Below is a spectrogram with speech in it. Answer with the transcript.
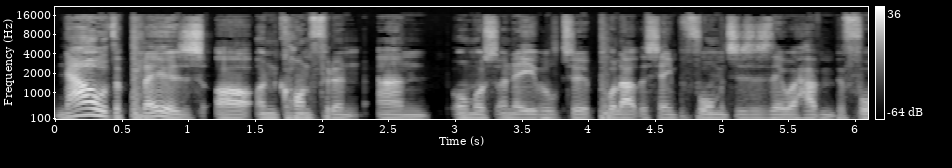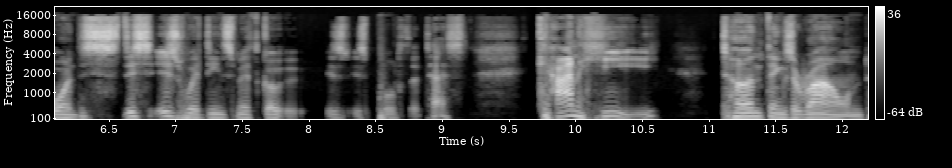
Now the players are unconfident and almost unable to pull out the same performances as they were having before. And this this is where Dean Smith go is, is pulled to the test. Can he turn things around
